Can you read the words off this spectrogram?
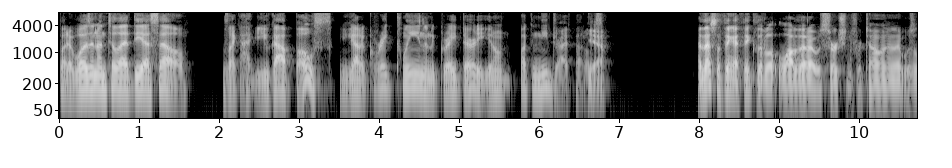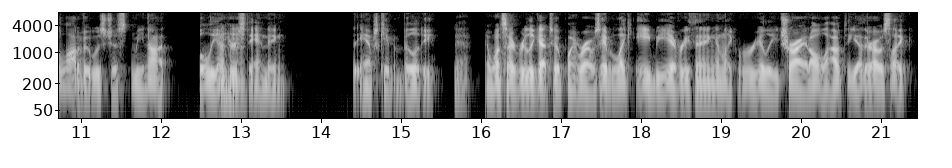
But it wasn't until that DSL was like, you got both. You got a great clean and a great dirty. You don't fucking need drive pedals. Yeah. And that's the thing. I think that a lot of that I was searching for tone, and it was a lot of it was just me not fully Mhm. understanding the amp's capability. Yeah. And once I really got to a point where I was able to like A B everything and like really try it all out together, I was like,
